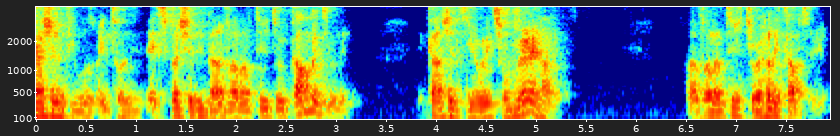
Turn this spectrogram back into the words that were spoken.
casualty was rate, was- especially the volunteer to combat unit. The casualty rates were very high. I volunteered to a helicopter. unit.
